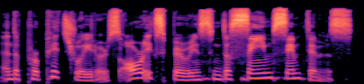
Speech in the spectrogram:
and the perpetrators are experiencing the same symptoms.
